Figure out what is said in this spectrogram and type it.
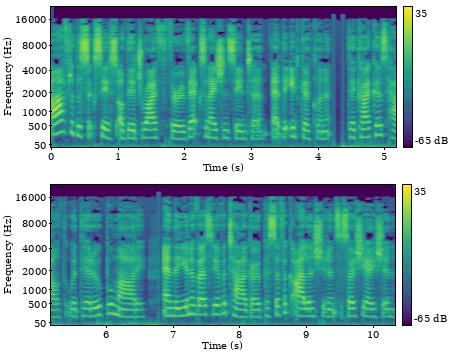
After the success of their drive through vaccination centre at the Edgar Clinic, Te Kaika's Health with Te Roopū Māori and the University of Otago Pacific Island Students Association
